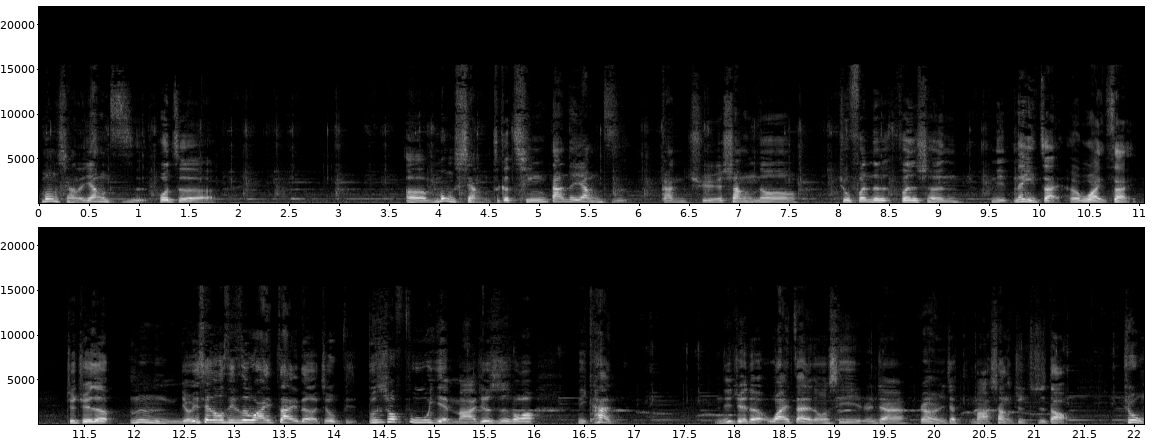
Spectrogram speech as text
梦想的样子，或者呃梦想这个清单的样子，感觉上呢就分的分成。你内在和外在就觉得，嗯，有一些东西是外在的，就比不是说敷衍嘛，就是说，你看，你就觉得外在的东西，人家让人家马上就知道，就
